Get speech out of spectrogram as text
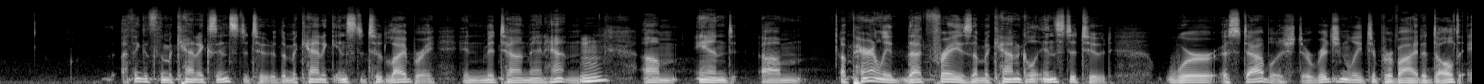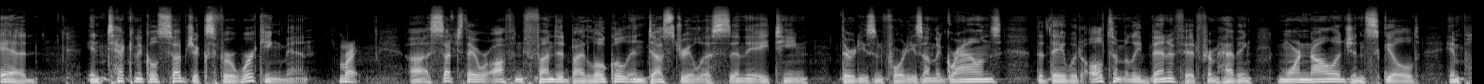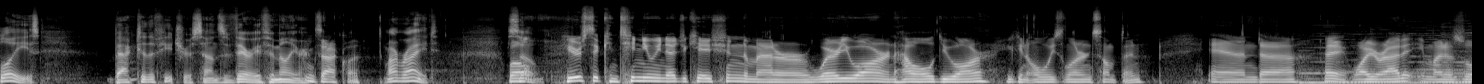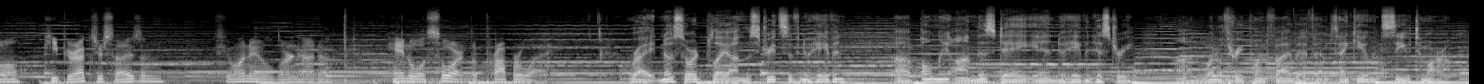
I think it's the Mechanics Institute or the Mechanic Institute Library in Midtown Manhattan. Um, and um, apparently, that phrase, a mechanical institute, were established originally to provide adult ed in technical subjects for working men. Right. Uh, as such, they were often funded by local industrialists in the 1830s and 40s on the grounds that they would ultimately benefit from having more knowledge and skilled employees. Back to the Future. Sounds very familiar. Exactly. All right. Well, so, here's to continuing education no matter where you are and how old you are. You can always learn something. And uh, hey, while you're at it, you might as well keep your exercise and if you want to, learn how to handle a sword the proper way. Right. No sword play on the streets of New Haven, uh, only on this day in New Haven history on 103.5 FM. Thank you and see you tomorrow.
